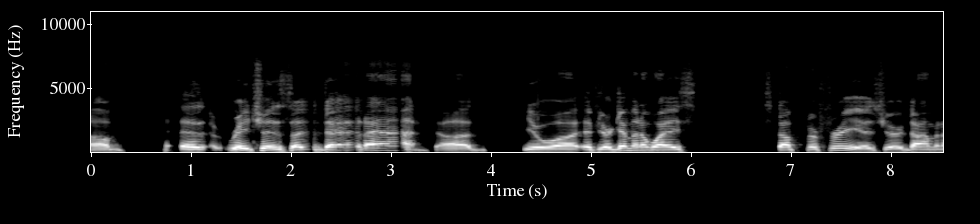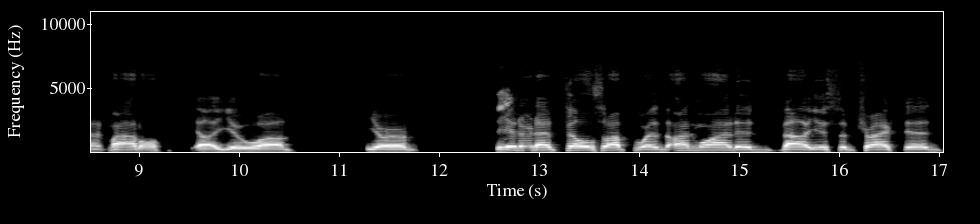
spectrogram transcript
um, reaches a dead end. Uh, you, uh, if you're giving away stuff for free as your dominant model, uh, you, uh, your the internet fills up with unwanted value subtracted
